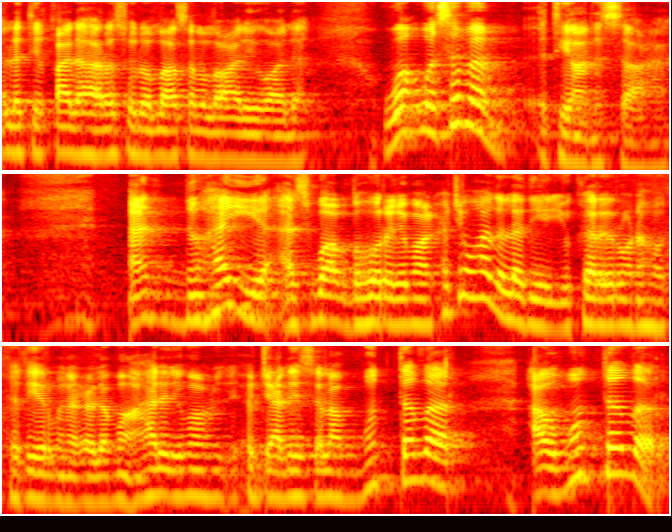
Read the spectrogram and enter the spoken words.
التي قالها رسول الله صلى الله عليه وآله وهو سبب إتيان الساعة. أن نهيئ أسباب ظهور الإمام الحجة وهذا الذي يكررونه كثير من العلماء. هل الإمام الحجة عليه السلام منتظر أو منتظر؟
